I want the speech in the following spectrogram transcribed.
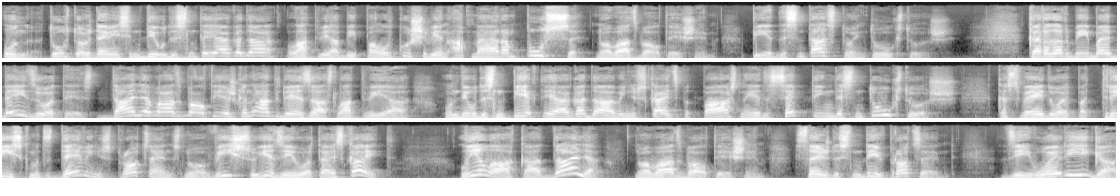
un 1920. gadā Latvijā bija palikuši vien apmēram puse no vācu baltiešiem - 58,000. Kara darbībai beidzoties, daļa vācu baltiešu gan atgriezās Latvijā, un 25. gadā viņu skaits pat pārsniedza 70,000, kas veidoja pat 3,9% no visu iedzīvotāju skaita. Lielākā daļa no vācu baltiešiem, 62%, dzīvoja Rīgā,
